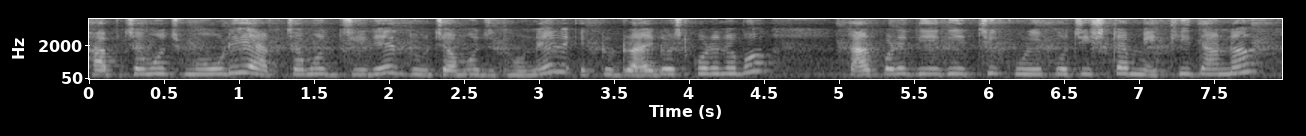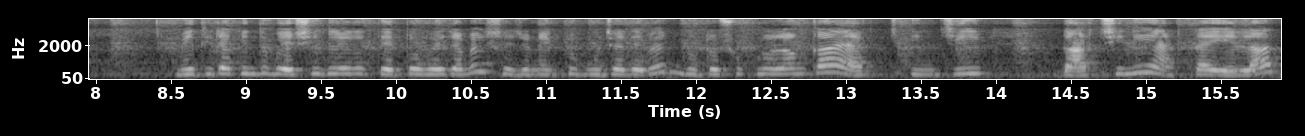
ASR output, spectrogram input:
হাফ চামচ মৌরি, এক চামচ জিরে, দু চামচ ধনের একটু ড্রাই রোস্ট করে নেব। তারপরে দিয়ে দিচ্ছি কুড়ি পঁচিশটা মেথি দানা। মেথিটা কিন্তু বেশি দিলে তেতো হয়ে যাবে, সেজন্য একটু বুঝে দেবেন। দুটো শুকনো লঙ্কা, এক ইঞ্চি দারচিনি, একটা এলাচ,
